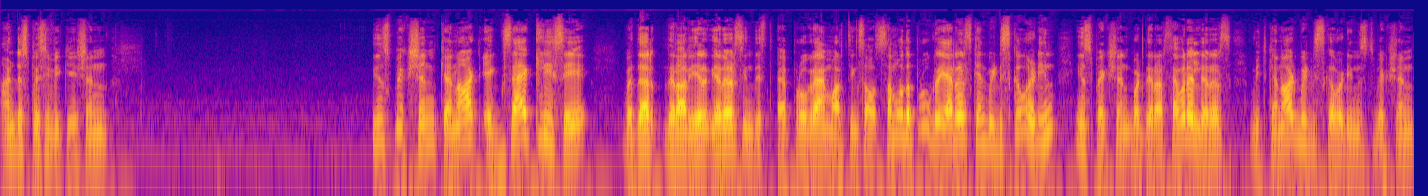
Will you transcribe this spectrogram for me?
and the specification. Inspection cannot exactly say whether there are er errors in this uh, program or things else. Some of the program errors can be discovered in inspection, but there are several errors which cannot be discovered in inspection.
